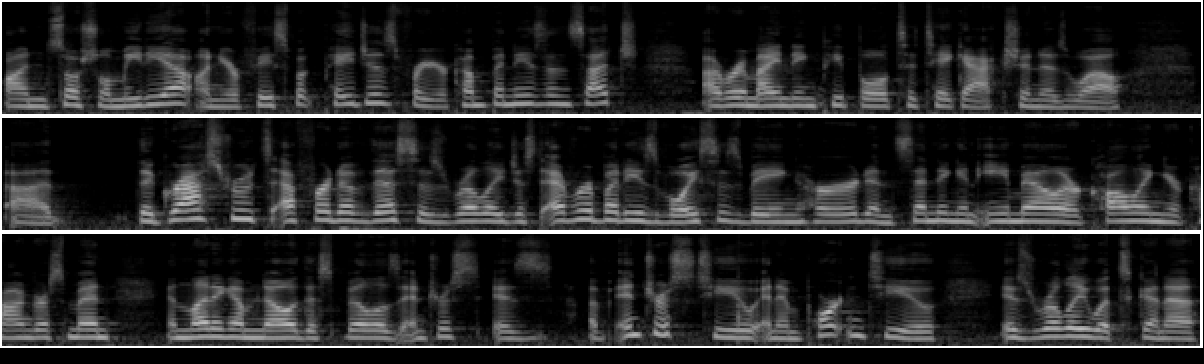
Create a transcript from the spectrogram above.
on social media, on your Facebook pages for your companies and such, uh, reminding people to take action as well. Uh, the grassroots effort of this is really just everybody's voices being heard and sending an email or calling your congressman and letting them know this bill is interest is of interest to you and important to you is really what's going to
